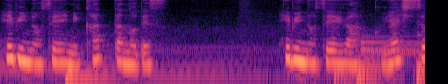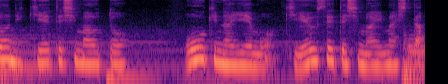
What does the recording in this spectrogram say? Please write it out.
蛇のせいに勝ったのです。蛇のせいが悔しそうに消えてしまうと大きな家も消え失せてしまいました。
